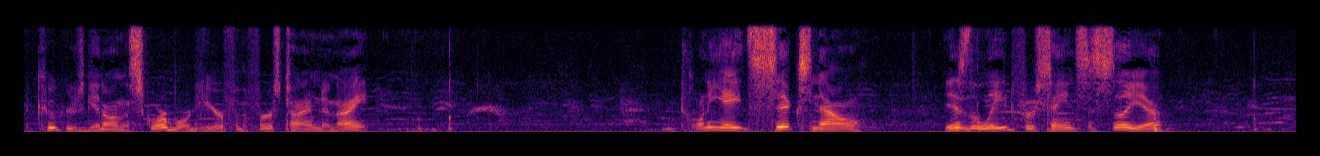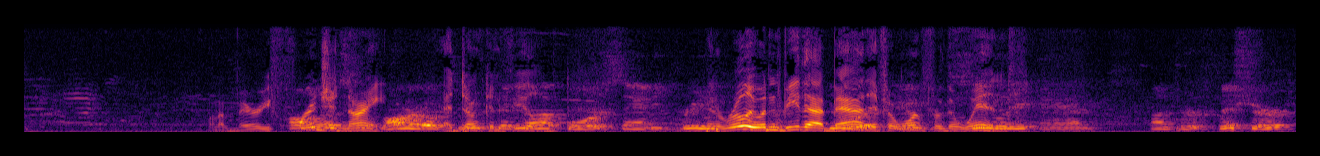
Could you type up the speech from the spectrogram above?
The Cougars get on the scoreboard here for the first time tonight. 28 6 now is the lead for St. Cecilia on a very frigid night at Duncan Field. And it really wouldn't be that bad if it weren't for the wind. And Hunter Fisher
